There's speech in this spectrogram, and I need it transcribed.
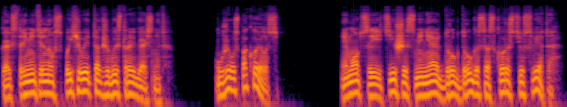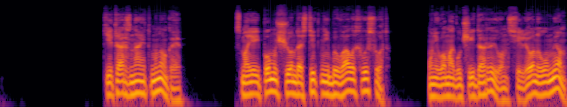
Как стремительно вспыхивает, так же быстро и гаснет. Уже успокоилась. Эмоции тише сменяют друг друга со скоростью света. Китар знает многое. С моей помощью он достиг небывалых высот. У него могучие дары, он силен и умен.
